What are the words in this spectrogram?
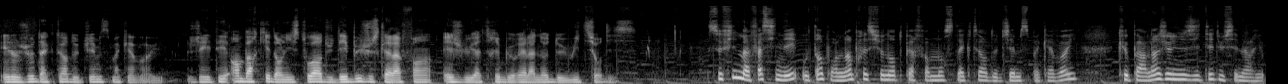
et le jeu d'acteur de James McAvoy. J'ai été embarqué dans l'histoire du début jusqu'à la fin et je lui attribuerai la note de 8 sur 10. Ce film m'a fasciné autant pour l'impressionnante performance d'acteur de James McAvoy que par l'ingéniosité du scénario.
